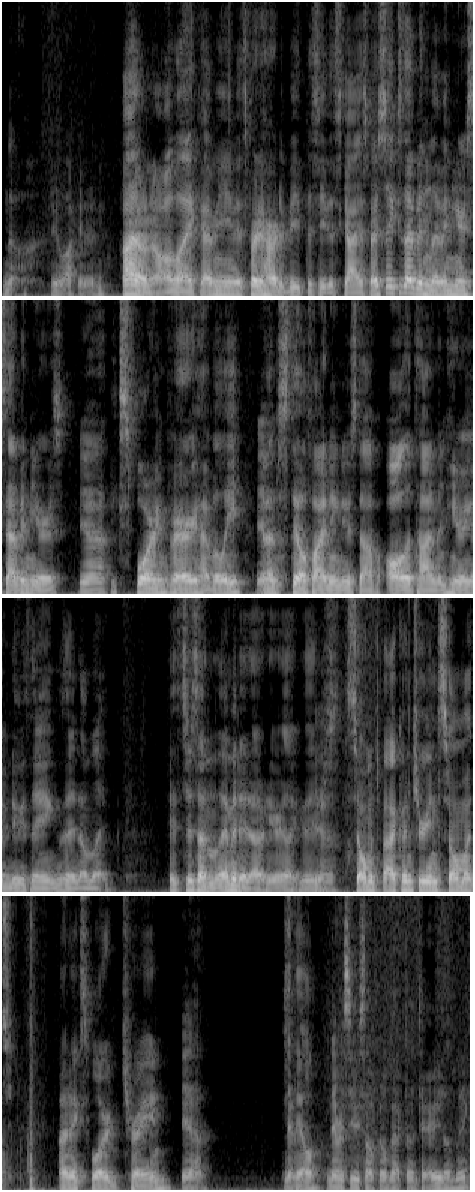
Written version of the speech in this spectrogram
No, you're locking in. I don't know. Like, I mean, it's pretty hard to beat the sea to sky, especially because I've been living here seven years, Yeah, exploring very heavily, and I'm still finding new stuff all the time and hearing of new things. And I'm like, it's just unlimited out here. Like, there's Yeah. so much backcountry and so much unexplored terrain yeah. Never, still. never see yourself going back to Ontario. You don't think?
